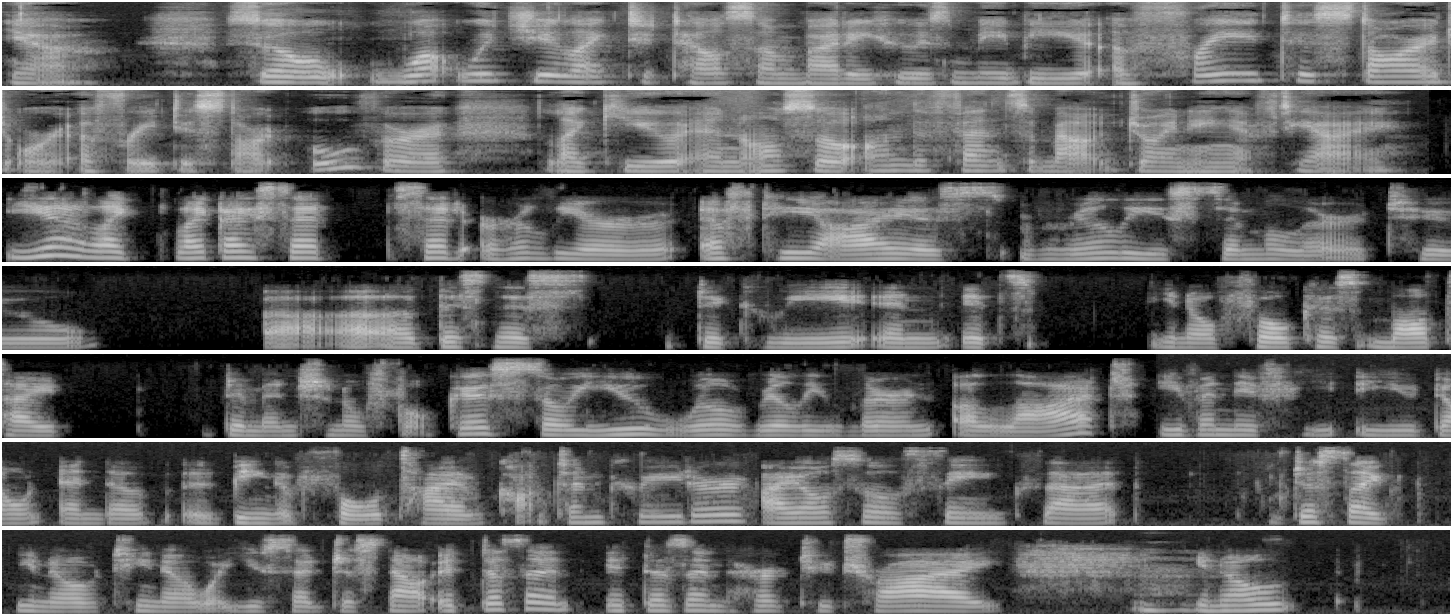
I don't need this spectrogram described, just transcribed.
Yeah. So, what would you like to tell somebody who is maybe afraid to start or afraid to start over like you and also on the fence about joining FTI? Yeah, like like I said said earlier, FTI is really similar to uh, a business degree in its you know focus multi dimensional focus. So you will really learn a lot, even if you don't end up uh, being a full time content creator. I also think that just like you know tina what you said just now it doesn't it doesn't hurt to try mm-hmm. you know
